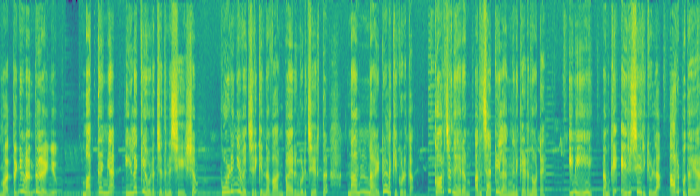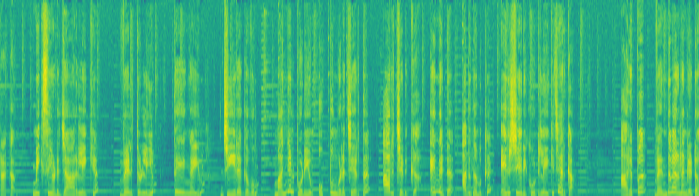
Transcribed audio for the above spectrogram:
മത്തങ്ങ വെന്ത് കഴിഞ്ഞു. മത്തങ്ങ ഇളക്കി ഉടച്ചതിന് ശേഷം പുഴുങ്ങി വെച്ചിരിക്കുന്ന വൻപയറും കൂടി ചേർത്ത് നന്നായിട്ട് ഇളക്കി കൊടുക്കാം. കുറച്ചു നേരം അത് ചട്ടിയിൽ അങ്ങനെ കിടന്നോട്ടെ. ഇനി നമുക്ക് എരിശ്ശേരിക്കുള്ള അരപ്പ് തയ്യാറാക്കാം. മിക്സിയുടെ ജാറിലേക്ക് വെളുത്തുള്ളിയും തേങ്ങയും ജീരകവും മഞ്ഞൾപ്പൊടിയും ഉപ്പും കൂടെ ചേർത്ത് അരച്ചെടുക്കുക. എന്നിട്ട് അത് നമുക്ക് എരിശ്ശേരി കൂട്ടിലേക്ക് ചേർക്കാം. അരപ്പ് വെന്ത് വരണം കേട്ടോ.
